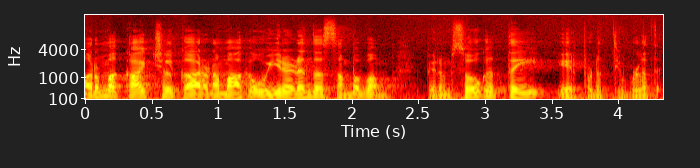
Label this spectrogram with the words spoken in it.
மர்ம காய்ச்சல் காரணமாக உயிரிழந்த சம்பவம் பெரும் சோகத்தை ஏற்படுத்தியுள்ளது.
